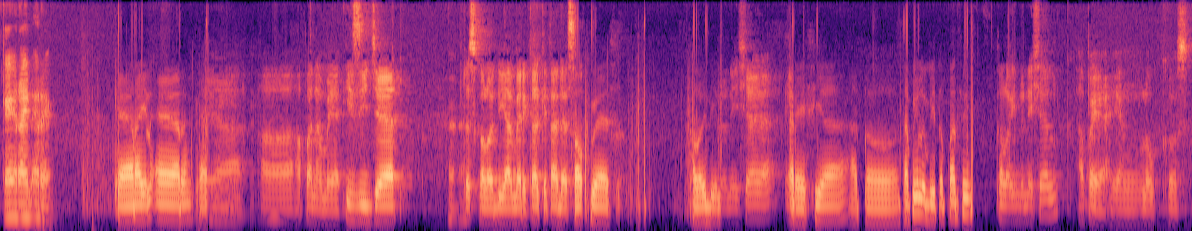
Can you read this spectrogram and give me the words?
Kayak Ryanair ya. kayak Ryanair kayak uh, apa namanya EasyJet. Terus kalau di Amerika kita ada Southwest. Kalau di Indonesia ya AirAsia atau tapi lebih tepat sih kalau Indonesia apa ya yang low cost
